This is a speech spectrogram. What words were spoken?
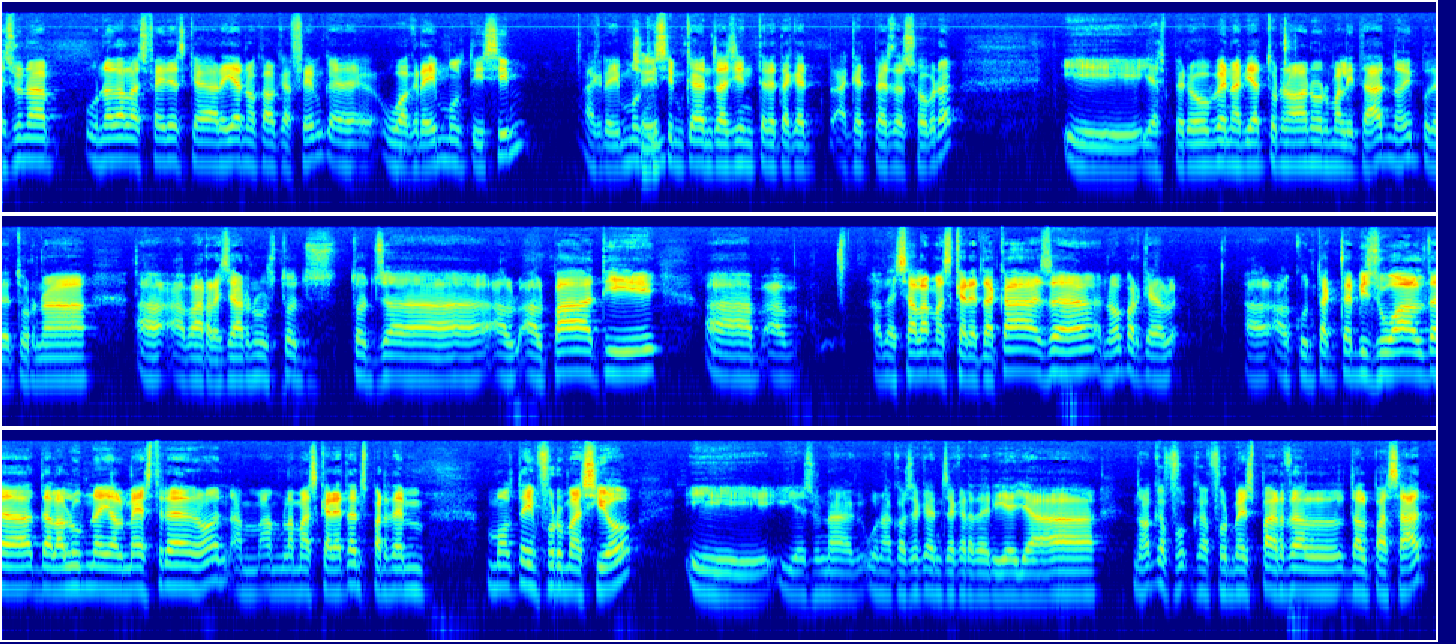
és una, una de les feines que ara ja no cal que fem, que ho agraïm moltíssim, agraïm Sí. moltíssim que ens hagin tret aquest, aquest pes de sobre i, i espero ben aviat tornar a la normalitat no? i poder tornar a, a barrejar-nos tots, tots a, al, al pati, a, a, a deixar la mascareta a casa, no? perquè el, el contacte visual de, de l'alumne i el mestre, no? amb, amb la mascareta ens perdem molta informació i, i és una, una cosa que ens agradaria ja no? que, fo- que formés part del, del passat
